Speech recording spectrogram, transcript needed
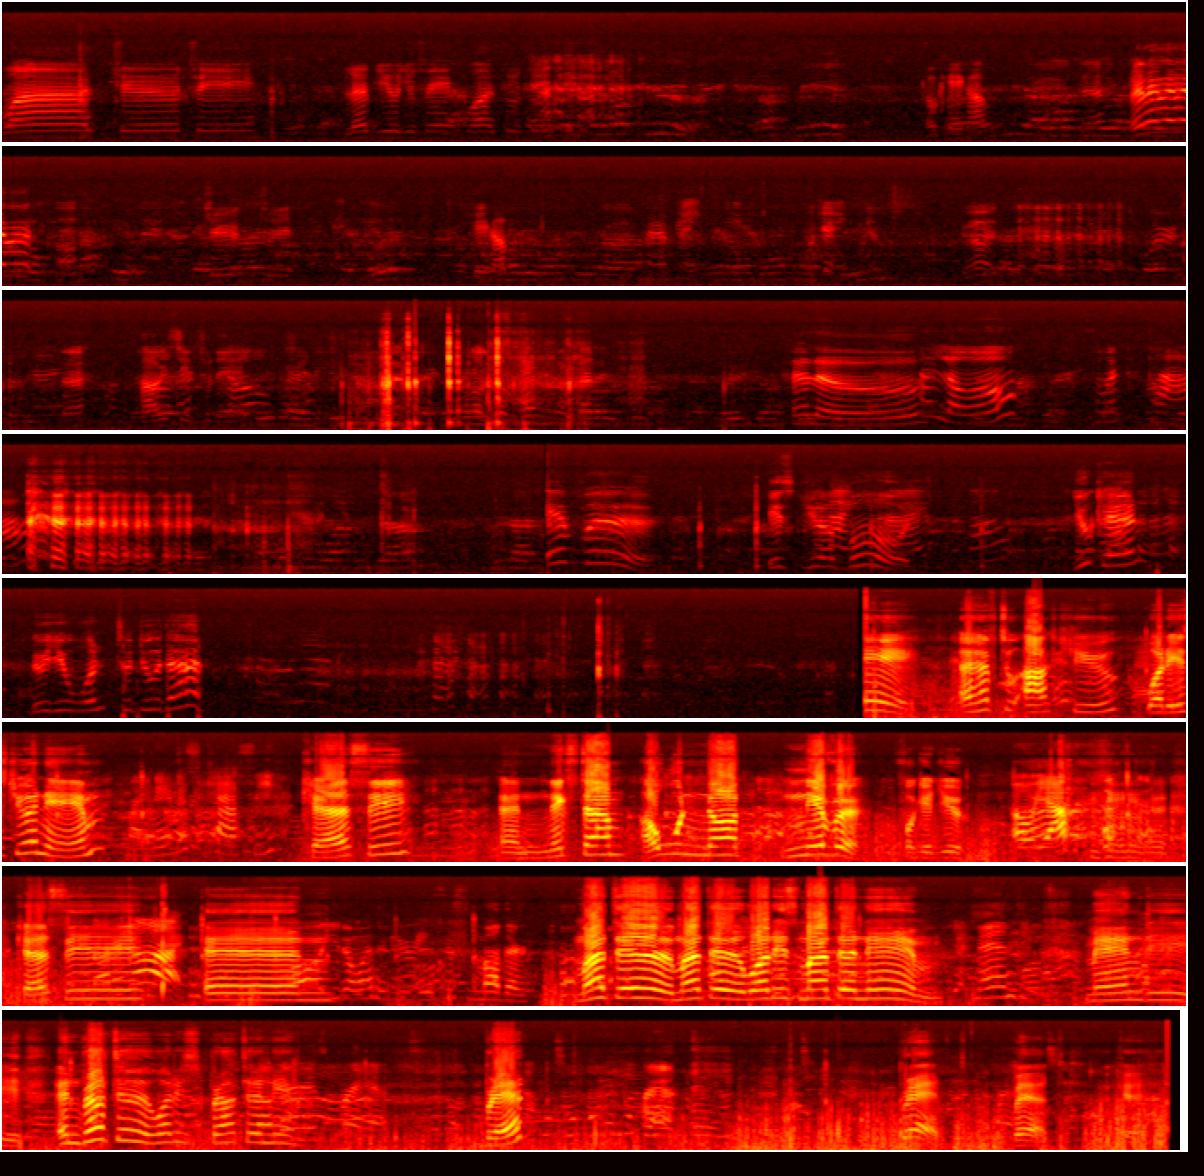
One, two, three. Love you. You say one, two, three. Okay, come. Wait, wait, wait, wait, wait. Two, three. Okay, come. Ever. It's your boat. You can. Do you want to do that? Oh, hey, I have to ask you, what is your name? My name is Cassie. Cassie. Mm-hmm. And next time, I would not never forget you. Oh yeah? Cassie not. Oh, and don't want to do this. This is mother. mother, mother, what is mother name? Mandy. Mandy. And brother, what is brother Mother name? is Brand. Brad? Brand A. Brad. Brad. Okay.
